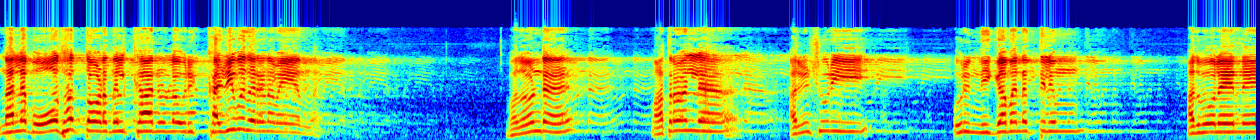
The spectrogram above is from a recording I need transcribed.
നല്ല ബോധത്തോടെ നിൽക്കാനുള്ള ഒരു കഴിവ് തരണമേ എന്ന്. അപ്പൊ അതുകൊണ്ട് മാത്രമല്ല അരുൺഷൂരി ഒരു നിഗമനത്തിലും അതുപോലെ തന്നെ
